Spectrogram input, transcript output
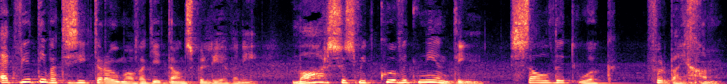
Ek weet nie wat is die trauma wat jy tans belewe nie, maar soos met COVID-19 sal dit ook verbygaan.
